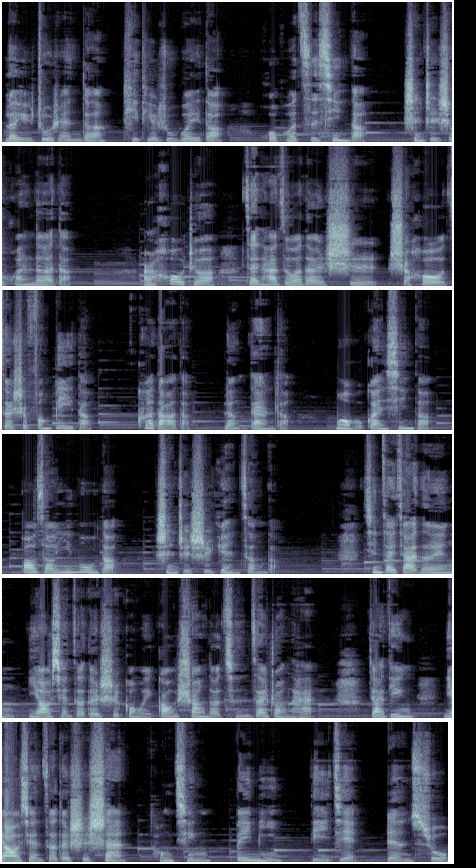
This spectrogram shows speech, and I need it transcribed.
乐于助人的、体贴入微的、活泼自信的，甚至是欢乐的；而后者在他做的事时候，则是封闭的、客套的、冷淡的、漠不关心的、暴躁易怒的，甚至是怨憎的。现在假定你要选择的是更为高尚的存在状态，假定你要选择的是善、同情。悲悯、理解、仁恕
